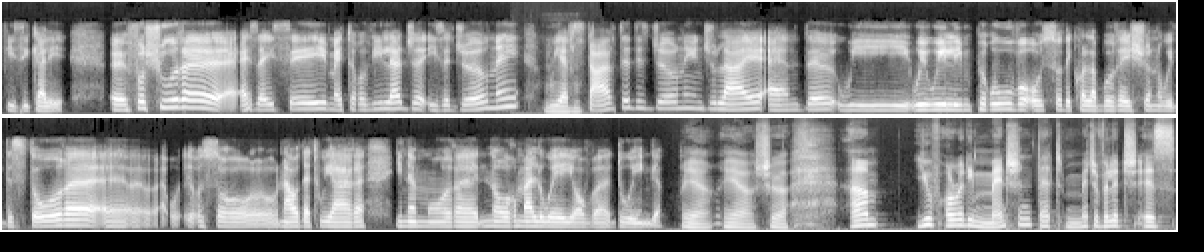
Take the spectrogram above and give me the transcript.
physically. for sure, as I say, Metro Village is a journey. Mm-hmm. We have mm-hmm. started this journey journey in July, and uh, we we will improve also the collaboration with the store. Uh, also now that we are in a more uh, normal way of doing. Yeah, yeah, sure. Um, you've already mentioned that Metro Village is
